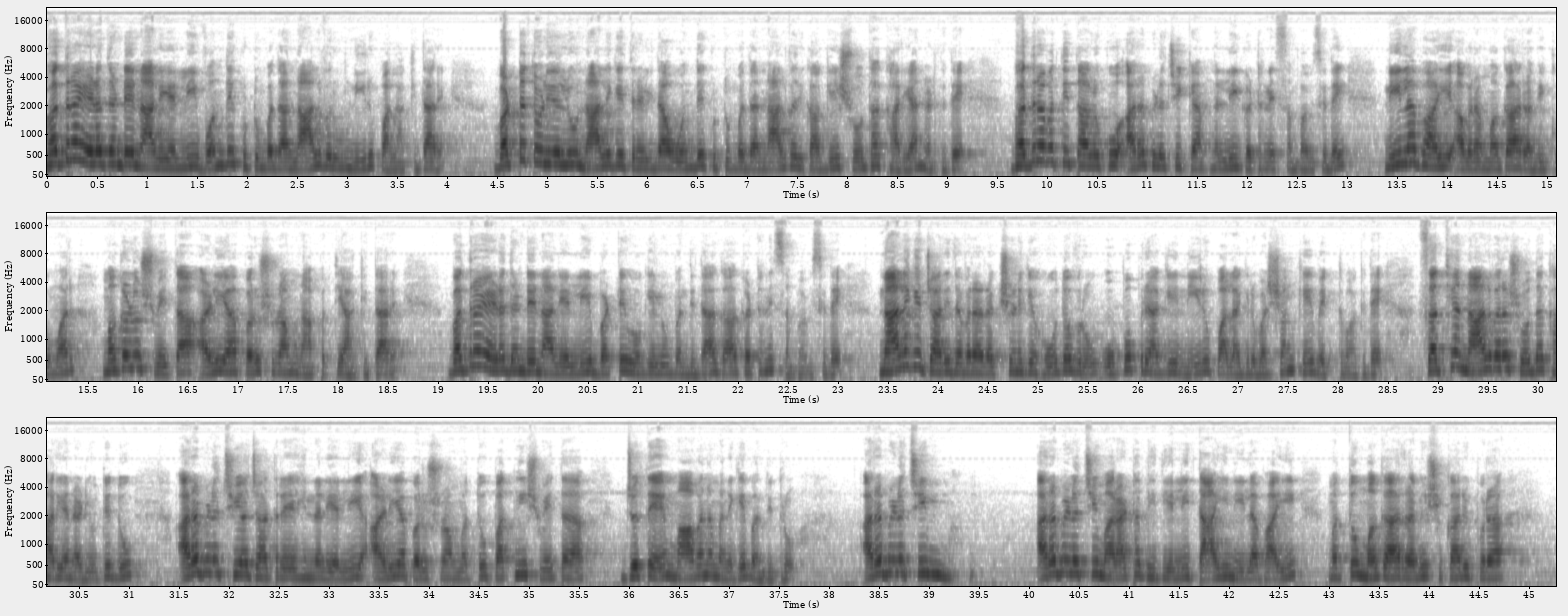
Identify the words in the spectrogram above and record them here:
ಭದ್ರಾ ಎಳದಂಡೆ ನಾಲೆಯಲ್ಲಿ ಒಂದೇ ಕುಟುಂಬದ ನಾಲ್ವರು ನೀರು ಪಾಲಾಗಿದ್ದಾರೆ ಬಟ್ಟೆ ತೊಳೆಯಲು ನಾಲೆಗೆ ತೆರಳಿದ ಒಂದೇ ಕುಟುಂಬದ ನಾಲ್ವರಿಗಾಗಿ ಶೋಧ ಕಾರ್ಯ ನಡೆದಿದೆ. ಭದ್ರಾವತಿ ತಾಲೂಕು ಅರಬಿಳಚಿ ಕ್ಯಾಂಪ್ನಲ್ಲಿ ಘಟನೆ ಸಂಭವಿಸಿದೆ. ನೀಲಬಾಯಿ ಅವರ ಮಗ ರವಿಕುಮಾರ್, ಮಗಳು ಶ್ವೇತಾ, ಅಳಿಯ ಪರಶುರಾಮ್ ನಾಪತ್ತೆಯಾಗಿದ್ದಾರೆ. ಭದ್ರಾ ಎಡದಂಡೆ ನಾಲೆಯಲ್ಲಿ ಬಟ್ಟೆ ಒಗೆಯಲು ಬಂದಿದ್ದಾಗ ಘಟನೆ ಸಂಭವಿಸಿದೆ. ನಾಲೆಗೆ ಜಾರಿದವರ ರಕ್ಷಣೆಗೆ ಹೋದವರು ಒಬ್ಬೊಬ್ಬರಾಗಿ ನೀರು ಪಾಲಾಗಿರುವ ಶಂಕೆ ವ್ಯಕ್ತವಾಗಿದೆ. ಸದ್ಯ ನಾಲ್ವರ ಶೋಧ ಕಾರ್ಯ ನಡೆಯುತ್ತಿದ್ದು, ಅರಬಿಳಚಿಯ ಜಾತ್ರೆಯ ಹಿನ್ನೆಲೆಯಲ್ಲಿ ಅಳಿಯ ಪರಶುರಾಮ್ ಮತ್ತು ಪತ್ನಿ ಶ್ವೇತಾ ಜೊತೆ ಮಾವನ ಮನೆಗೆ ಬಂದಿದ್ರು. ಅರಬಿಳಚಿ ಅರಬಿಳಚಿ ಮರಾಠ ಬೀದಿಯಲ್ಲಿ ತಾಯಿ ನೀಲಬಾಯಿ ಮತ್ತು ಮಗ ರವಿ ಶಿಕಾರಿಪುರ,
